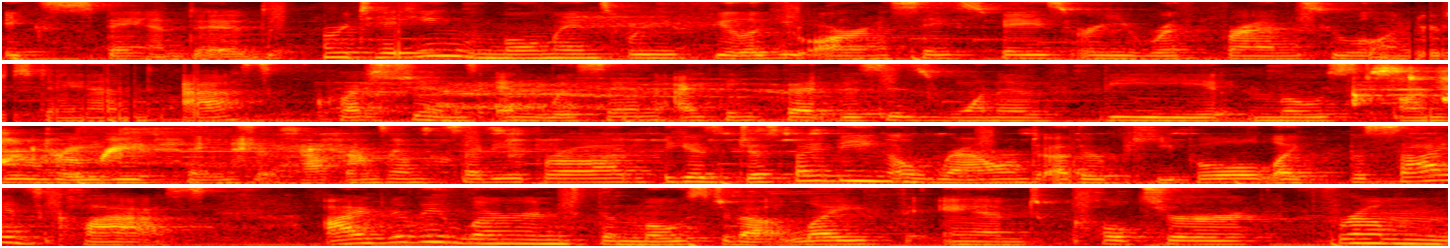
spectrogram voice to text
expanded. We're taking moments where you feel like you are in a safe space or you're with friends who will understand. Ask questions and listen. I think that this is one of the most underrated things that happens on study abroad because just by being around other people, like besides class, I really learned the most about life and culture from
